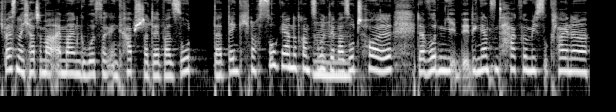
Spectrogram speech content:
Ich weiß noch, ich hatte mal einmal einen Geburtstag in Kapstadt, der war so da denke ich noch so gerne dran zurück. Mhm. Der war mhm. so toll. Da wurden den ganzen Tag für mich so kleine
